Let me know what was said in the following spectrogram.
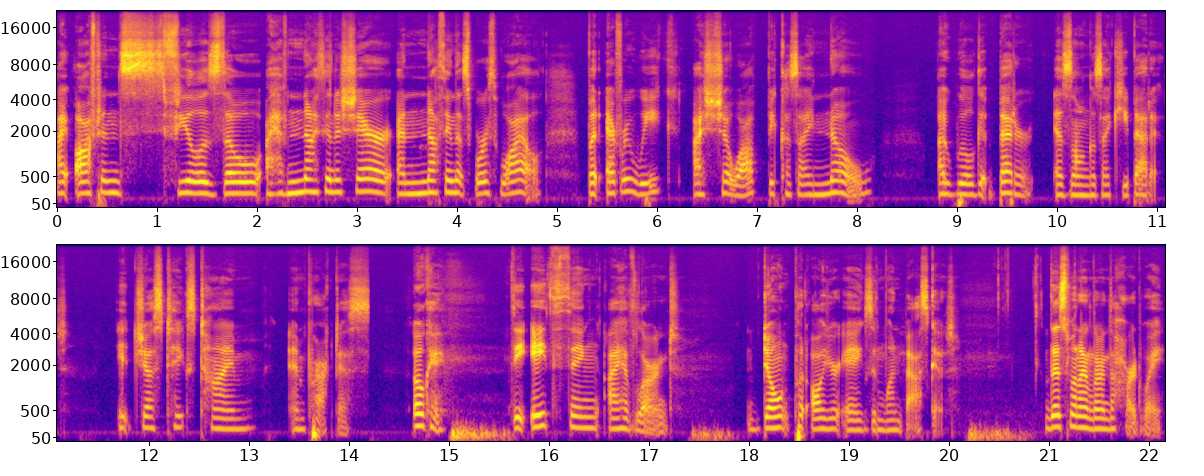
I often feel as though I have nothing to share and nothing that's worthwhile. But every week I show up because I know I will get better as long as I keep at it. It just takes time and practice. Okay, the eighth thing I have learned don't put all your eggs in one basket. This one I learned the hard way.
